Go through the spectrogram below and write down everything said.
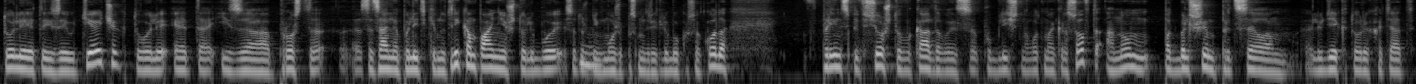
То ли это из-за утечек, то ли это из-за просто социальной политики внутри компании, что любой сотрудник mm. может посмотреть любой кусок кода. В принципе, все, что выкладывается публично от Microsoft, оно под большим прицелом людей, которые хотят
